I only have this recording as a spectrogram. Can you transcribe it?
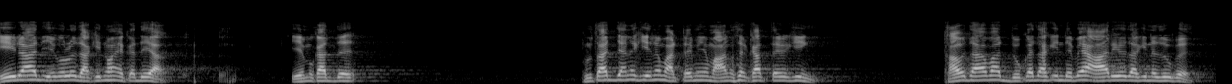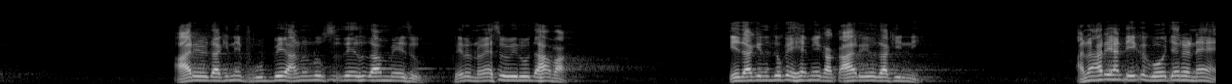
ඒ වෙලාවේදී ඒගොල්ලෝ දකින්න එක දෙයක්. ඒ මොකද්ද? පෘථජන කියන මට්ටමේ මානසිකත්වයකින් කවදාවත් දුක දකින්න බෑ ආර්යව දකින්න දුක. ආර්යව දකින්නේ පුබ්බේ අනුනුස්සතේසු ධම්මේසු. පෙර නොයසු විරුදහමක්. ඒ දකින්න දුක එහෙම එකක් ආර්යව දකින්නේ. අනාර්යයන්ට ඒක ගෝචර නෑ.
